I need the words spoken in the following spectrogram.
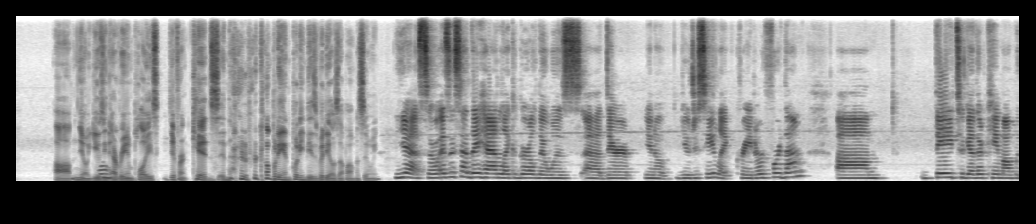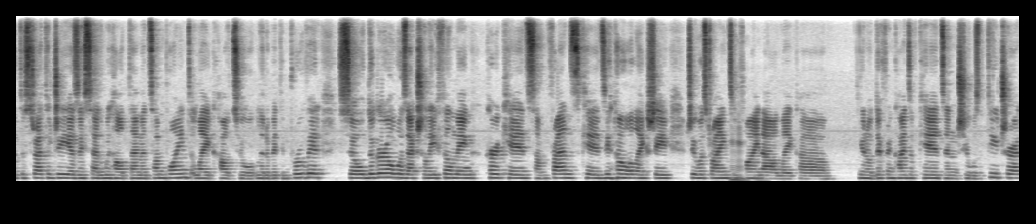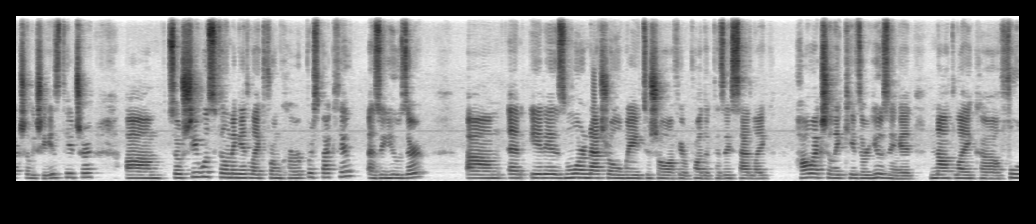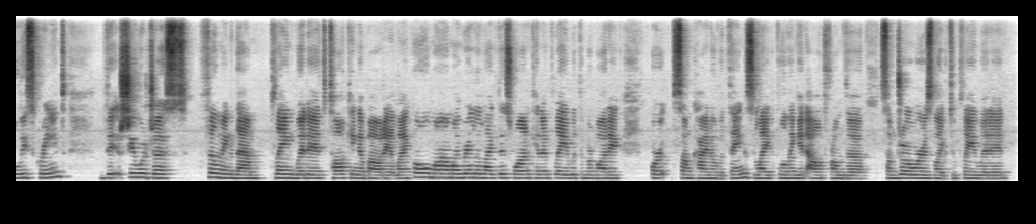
um, you know, using every employee's different kids in their company and putting these videos up. I'm assuming. Yeah. So as I said, they had like a girl that was uh, their, you know, UGC like creator for them. Um, they together came up with the strategy. As I said, we helped them at some point, like how to a little bit improve it. So the girl was actually filming her kids, some friends' kids. You know, like she she was trying to mm. find out like. Uh, you know different kinds of kids and she was a teacher actually she is a teacher. Um, so she was filming it like from her perspective as a user. Um, and it is more natural way to show off your product as i said like how actually kids are using it not like uh, fully screened. The, she was just filming them playing with it talking about it like oh mom i really like this one. Can i play with the Marbotic or some kind of things like pulling it out from the some drawers like to play with it.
